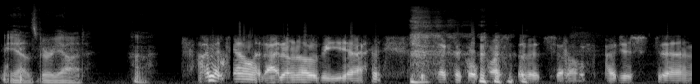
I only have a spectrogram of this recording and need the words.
Yeah, it's very odd. I'm a talent. I don't know the uh, the technical parts of it, so I just uh,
